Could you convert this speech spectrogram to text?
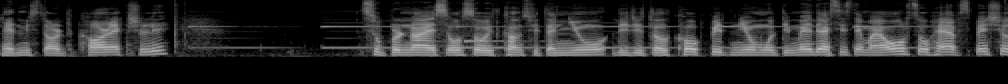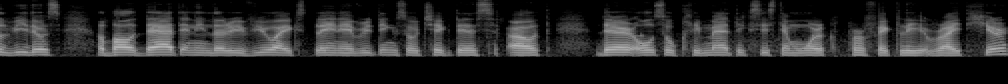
Let me start the car actually super nice. Also it comes with a new digital cockpit new multimedia system. I also have special videos about that and in the review i explain everything. So check this out there. Also climatic system work perfectly right here.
